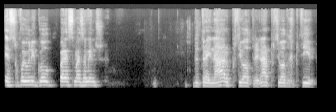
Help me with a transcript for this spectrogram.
esse foi o único gol que parece mais ou menos de treinar, possível de treinar, possível de repetir.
